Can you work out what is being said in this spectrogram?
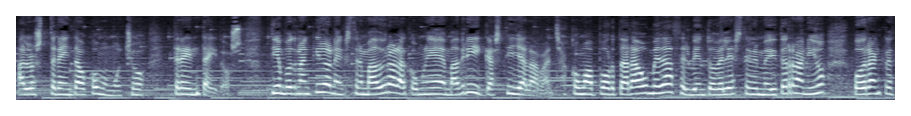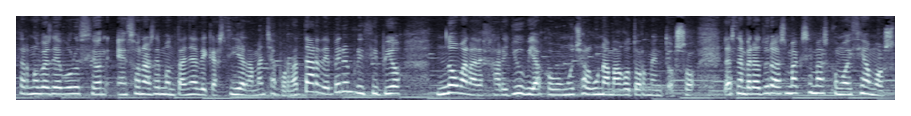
a los 30 o como mucho 32. Tiempo tranquilo en Extremadura, la Comunidad de Madrid y Castilla-La Mancha. Como aportará humedad el viento del este en el Mediterráneo, podrán crecer nubes de evolución en zonas de montaña de Castilla-La Mancha por la tarde, pero en principio no van a dejar lluvia, como mucho algún amago tormentoso. Las temperaturas máximas, como decíamos,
